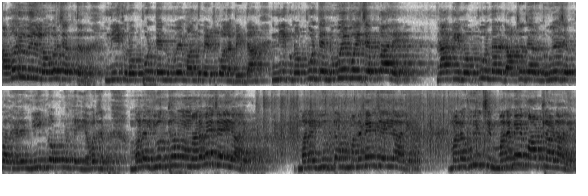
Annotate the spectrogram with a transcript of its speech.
అమరువీరులు ఎవరు చెప్తారు? నీకు నొప్పి ఉంటే నువ్వే మందు పెట్టుకోవాలి బిడ్డ? నీకు నొప్పి ఉంటే నువ్వే పోయి చెప్పాలి. నాకు ఈ నొప్పి ఉందని డాక్టర్ దగ్గర నువ్వే చెప్పాలి కానీ నీకు నొప్పి ఉంటే ఎవరు చెప్ప? మన యుద్ధం మనమే చేయాలి. మన యుద్ధం మనమే చేయాలి. మన గురించి మనమే మాట్లాడాలి.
